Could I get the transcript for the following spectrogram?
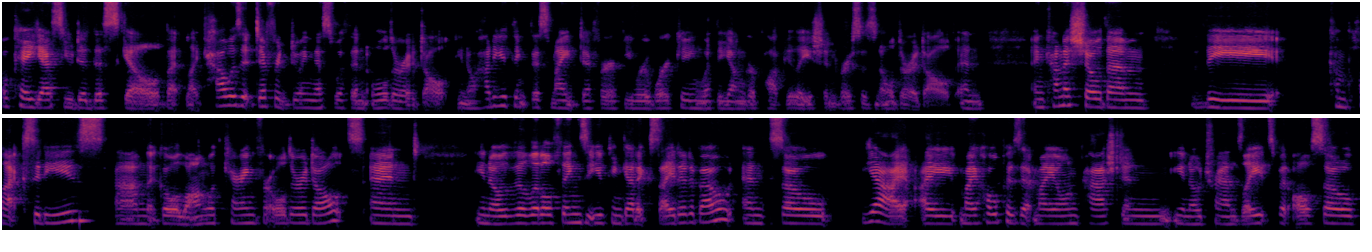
okay yes you did this skill but like how is it different doing this with an older adult? You know how do you think this might differ if you were working with a younger population versus an older adult? And and kind of show them the complexities um, that go along with caring for older adults and you know the little things that you can get excited about. And so yeah, I, I my hope is that my own passion, you know, translates, but also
